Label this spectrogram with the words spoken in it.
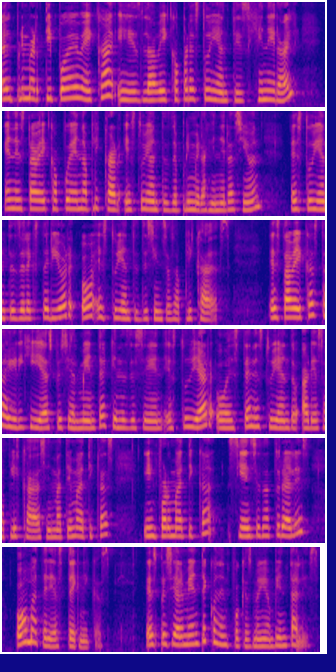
El primer tipo de beca es la beca para estudiantes general. En esta beca pueden aplicar estudiantes de primera generación, estudiantes del exterior o estudiantes de ciencias aplicadas. Esta beca está dirigida especialmente a quienes deseen estudiar o estén estudiando áreas aplicadas en matemáticas, informática, ciencias naturales o materias técnicas, especialmente con enfoques medioambientales.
